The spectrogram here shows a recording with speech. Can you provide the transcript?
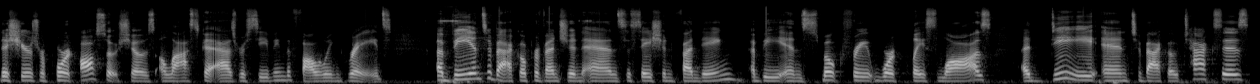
This year's report also shows Alaska as receiving the following grades a B in tobacco prevention and cessation funding, a B in smoke free workplace laws, a D in tobacco taxes,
